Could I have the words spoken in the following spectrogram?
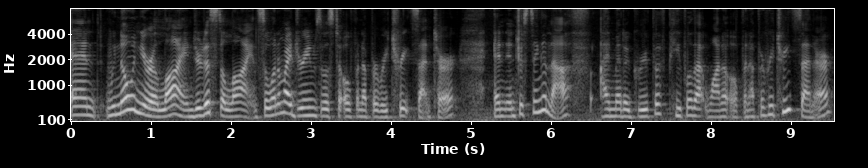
and we know when you're aligned, you're just aligned. So one of my dreams was to open up a retreat center, and interesting enough, I met a group of people that want to open up a retreat center.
